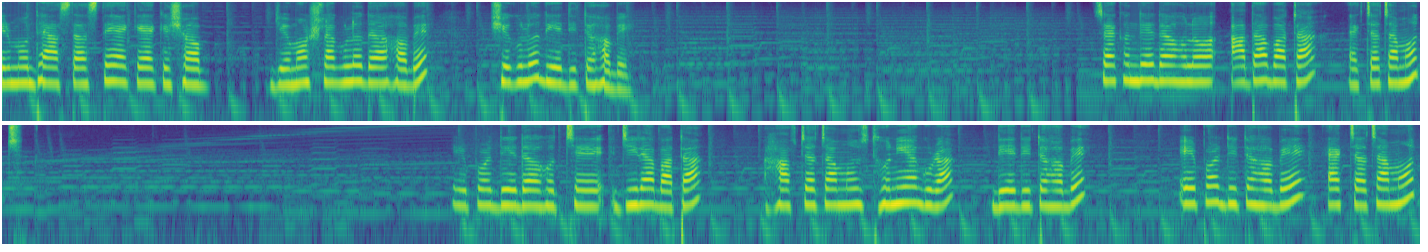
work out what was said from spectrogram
এর মধ্যে আস্তে আস্তে একে একে সব যে মশলাগুলো দেওয়া হবে, সেগুলো দিয়ে দিতে হবে। সো এখন দিয়ে দেওয়া হলো আদা বাটা, এক চা চামচ। এরপর দিয়ে দেওয়া হচ্ছে জিরা বাটা, হাফ চা চামচ ধনিয়া গুঁড়া দিয়ে দিতে হবে। এরপর দিতে হবে এক চা চামচ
